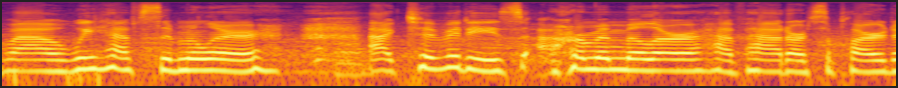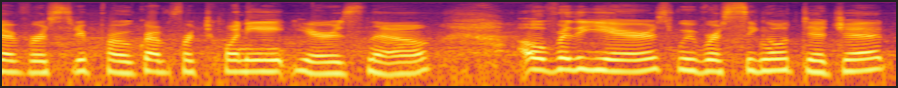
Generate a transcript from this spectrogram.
Wow, we have similar activities. Herman Miller have had our supplier diversity program for 28 years now. Over the years, we were single digit.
